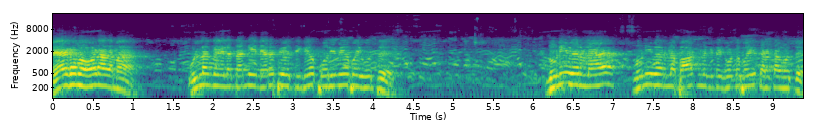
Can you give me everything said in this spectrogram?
வேகமா ஓடாதம்மா. உள்ளங்கையில தண்ணி நிரப்பி வச்சுக்க பொறுமையா போய் ஊத்து. நுனி வேர்ல நுனி வேர்ல பாட்டில் கிட்ட கொண்டு போய் கரெக்டா கொடுத்து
